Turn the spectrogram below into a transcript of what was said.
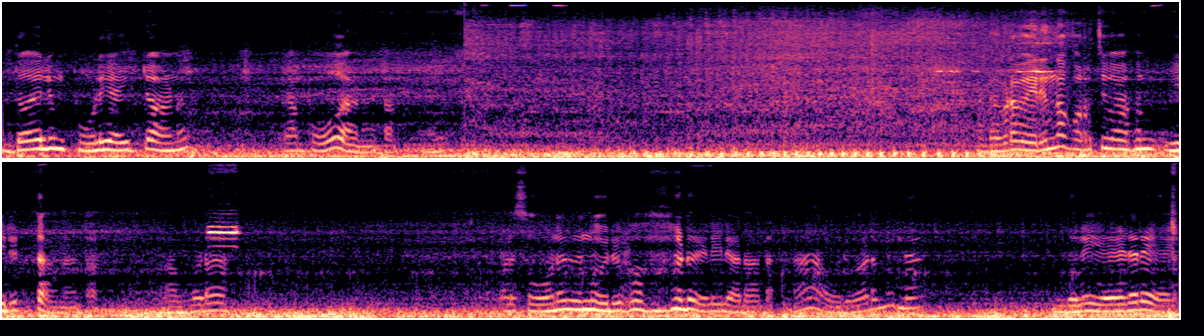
എന്തായാലും പൊളി ഐറ്റമാണ് ഞാൻ പോവുകയാണ് കേട്ടോ അത് ഇവിടെ വരുന്ന കുറച്ച് ഭാഗം ഇരുട്ടാണ് കേട്ടോ. അവിടെ നമ്മൾ സോണിൽ നിന്ന് ഒരുപാട് വെളിയിലാണ് കേട്ടോ. ആ ഒരുപാടൊന്നുമില്ല. എന്തായാലും ഏഴരയായി.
